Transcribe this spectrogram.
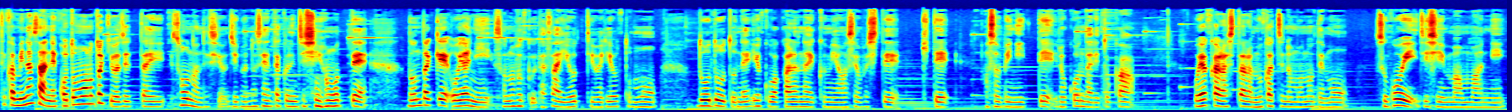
てか皆さんね子供の時は絶対そうなんですよ自分の選択に自信を持ってどんだけ親にその服ダサいよって言われようとも堂々とねよくわからない組み合わせをして着て遊びに行って喜んだりとか親からしたら無価値のものでもすごい自信満々に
